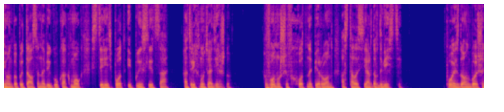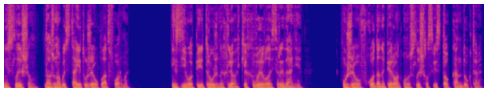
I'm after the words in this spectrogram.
И он попытался на бегу, как мог, стереть пот и пыль с лица, отряхнуть одежду. Вон уж и вход на перрон, осталось ярдов двести. Поезда он больше не слышал, должно быть, стоит уже у платформы. Из его перетруженных легких вырвалось рыдание. Уже у входа на перрон он услышал свисток кондуктора.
